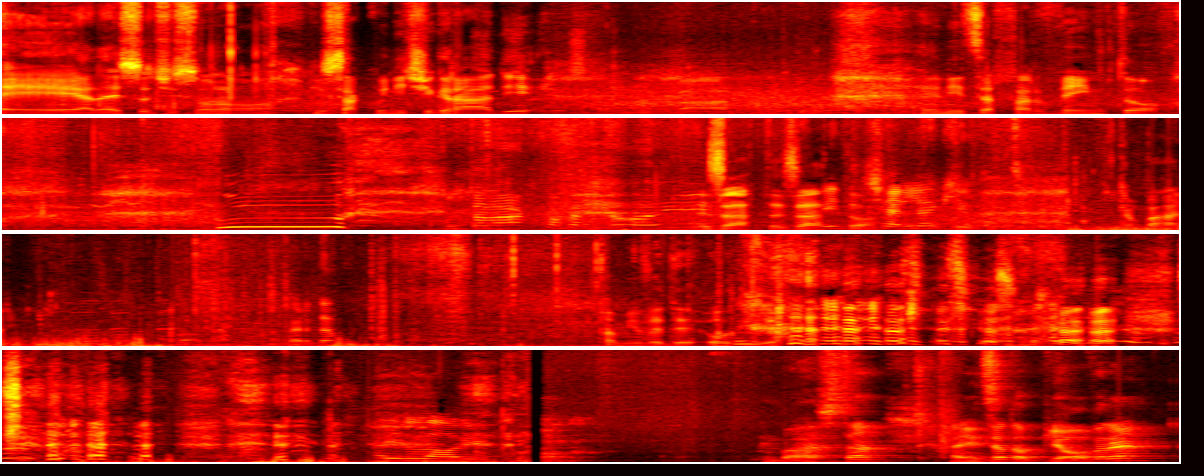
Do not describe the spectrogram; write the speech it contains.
e adesso ci sono chissà 15 gradi e inizia a far vento. Uh! Tutta l'acqua per noi. Esatto, esatto. Venticella chiusa. Campari. Guarda. Fammi vedere, oddio. I love it. Basta, ha iniziato a piovere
